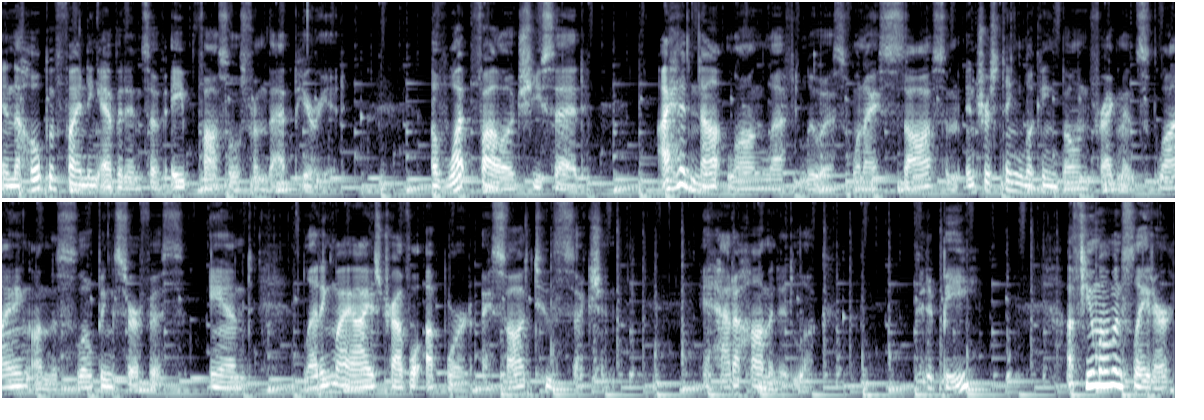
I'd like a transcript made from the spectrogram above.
in the hope of finding evidence of ape fossils from that period. Of what followed, she said, I had not long left Louis when I saw some interesting looking bone fragments lying on the sloping surface, and, letting my eyes travel upward, I saw a tooth section. Had a hominid look. Could it be? A few moments later,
